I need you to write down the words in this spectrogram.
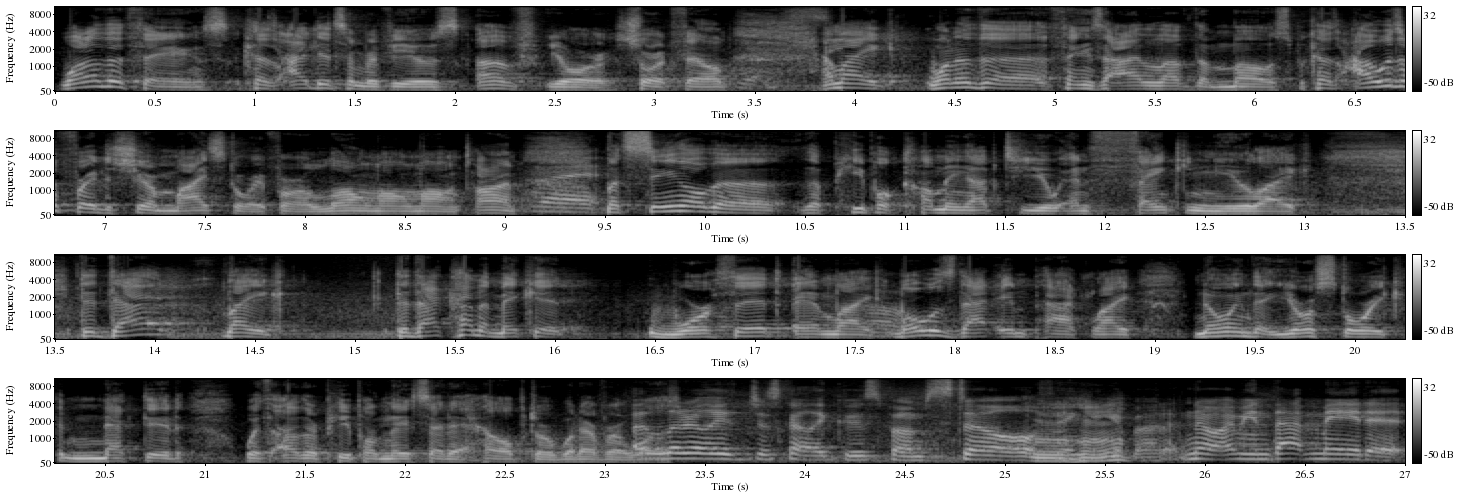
one of the things, because I did some reviews of your short film, yes. and like one of the things that I love the most, because I was afraid to share my story for a long, long, long time, right. but seeing all the, the people coming up to you and thanking you, like, did that, like, did that kind of make it worth it and like oh. what was that impact like knowing that your story connected with other people and they said it helped or whatever it was I literally just got like goosebumps still mm -hmm. thinking about it no I mean that made it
